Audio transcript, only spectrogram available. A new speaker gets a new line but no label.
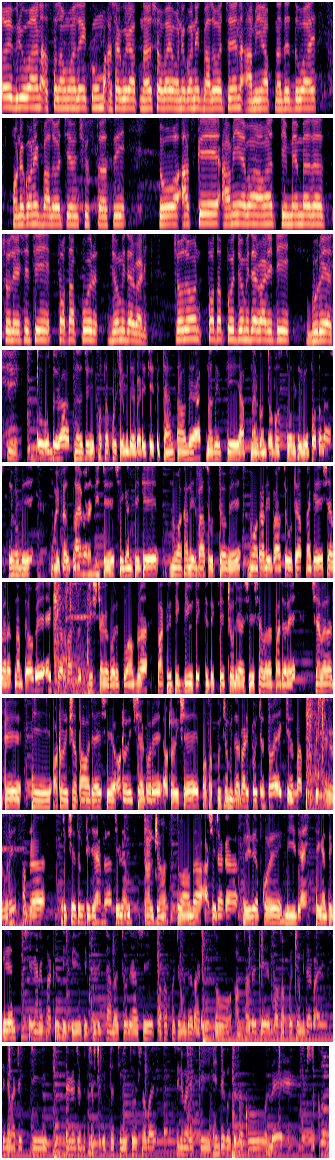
Hello everyone আসসালামু আলাইকুম। আশা করি আপনারা সবাই অনেক অনেক ভালো আছেন। আমি আপনাদের দোয়ায় অনেক অনেক ভালো আছি এবং সুস্থ আছি। তো আজকে আমি এবং আমার টিম মেম্বাররা চলে এসেছি প্রতাপপুর জমিদার বাড়ি। চলুন প্রতাপপুর জমিদার বাড়িটি ঘুরে আসি।
তো বন্ধুরা, আপনারা যদি প্রতাপপুর জমিদার বাড়ি যেতে চান, তাহলে আপনাদেরকে আপনার গন্তব্যস্থল থেকে প্রথমে আসতে হবে মহিপাল ফ্লাইওভারের নিচে। সেখান থেকে নোয়াখালীর বাসে উঠতে হবে। নোয়াখালীর বাসে উঠে আপনাকে সেবারাট নামতে হবে। একজন মাত্র ত্রিশ টাকা করে। তো আমরা প্রাকৃতিক ভিউ দেখতে দেখতে চলে আসি সেবারাট বাজারে। সেবারাটে অটোরিকশা পাওয়া যায়। সে অটোরিকশা করে অটোরিকশায় প্রতাপপুর জমিদার বাড়ি পর্যন্ত একজন মাত্র ত্রিশ টাকা করে। আমরা রিক্সাতে উঠে যাই। আমরা ছিলাম চারজন। তো আমরা আশি টাকা রিজার্ভ করে নিয়ে যাই। সেখান থেকে সেখানে প্রাকৃতিক ভিউ দেখতে দেখতে আমরা চলে আসি প্রতাপপুর জমিদার বাড়ি। তো আপনাদেরকে প্রতাপপুর জমিদার বাড়ি সিনেমাটিকটি দেখার জন্য চেষ্টা করতেছি। তো সবাই সিনেমার একটি এনজয় করতে থাকো। লেটস গো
